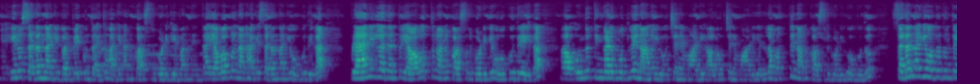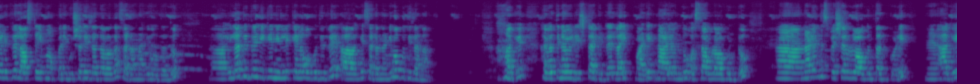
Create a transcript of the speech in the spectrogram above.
ಏನು ಸಡನ್ ಆಗಿ ಬರಬೇಕು ಅಂತ ಆಯ್ತು. ಹಾಗೆ ನಾನು ಕಾಸರಗೋಡಿಗೆ ಬಂದೆ ಅಂತ. ಯಾವಾಗಲೂ ನಾನು ಹಾಗೆ ಸಡನ್ ಆಗಿ ಹೋಗುದಿಲ್ಲ. ಪ್ಲಾನ್ ಇಲ್ಲದಂತೂ ಯಾವತ್ತೂ ನಾನು ಕಾಸರಗೋಡಿಗೆ ಹೋಗುದೇ ಇಲ್ಲ. ಒಂದು ತಿಂಗಳ ಮೊದಲೇ ನಾನು ಯೋಚನೆ ಮಾಡಿ, ಆಲೋಚನೆ ಮಾಡಿ ಎಲ್ಲ ಮತ್ತೆ ನಾನು ಕಾಸರಗೋಡಿಗೆ ಹೋಗೋದು. ಸಡನ್ ಆಗಿ ಹೋದದ್ದು ಅಂತ ಹೇಳಿದ್ರೆ ಲಾಸ್ಟ್ ಟೈಮ್ ಅಪ್ಪನಿಗೆ ಹುಷಾರಿಲ್ಲದವಾಗ ಸಡನ್ ಆಗಿ ಹೋದದ್ದು. ಇಲ್ಲದಿದ್ರೆ ಹೀಗೆ ನಿಲ್ಲಿಕ್ಕೆಲ್ಲ ಹೋಗೋದಿದ್ರೆ ಹಾಗೆ ಸಡನ್ ಆಗಿ ಹೋಗೋದಿಲ್ಲ ನಾನು. ಹಾಗೆ ಇವತ್ತಿನ ವಿಡಿಯೋ ಇಷ್ಟ ಆಗಿದ್ರೆ ಲೈಕ್ ಮಾಡಿ, ನಾಳೆ ಒಂದು ಹೊಸ ವ್ಲಾಗ್ ಉಂಟು. ನಾಳೆ ಒಂದು ಸ್ಪೆಷಲ್ ವ್ಲಾಗ್ ಅಂತ ಅಂದ್ಕೊಳ್ಳಿ ಹಾಗೆ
